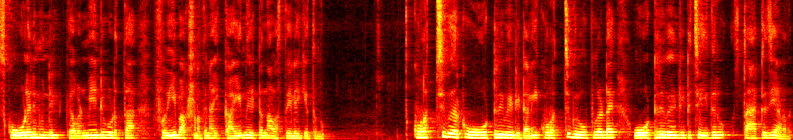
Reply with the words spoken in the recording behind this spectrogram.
സ്കൂളിന് മുന്നിൽ ഗവൺമെന്റ് കൊടുത്ത ഫ്രീ ഭക്ഷണത്തിനായി കൈനീട്ടുന്ന അവസ്ഥയിലേക്ക് എത്തുന്നു. കുറച്ച് പേർക്ക് വോട്ടിന് വേണ്ടിയിട്ട് അല്ലെങ്കിൽ കുറച്ച് ഗ്രൂപ്പുകളുടെ വോട്ടിന് വേണ്ടിയിട്ട് ചെയ്തൊരു സ്ട്രാറ്റജിയാണത്.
